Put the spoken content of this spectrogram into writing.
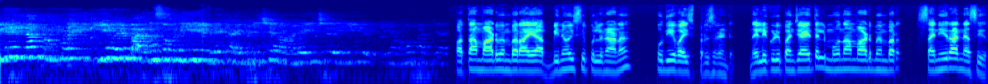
ഇവരെല്ലാം നമ്മളെ ഈ ഒരു ഭരണസമിതിയെ ഇവിടെ കൈപിടിച്ച് ആനയിച്ച് ഈ പത്താം വാർഡ് മെമ്പറായ ബിനോയ് സി പുല്ലനാണ് പുതിയ വൈസ് പ്രസിഡന്റ്. നെല്ലിക്കുടി പഞ്ചായത്തിൽ മൂന്നാം വാർഡ് മെമ്പർ സനീറ നസീർ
